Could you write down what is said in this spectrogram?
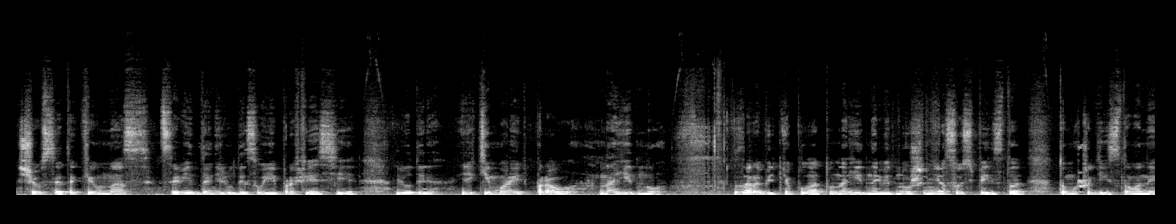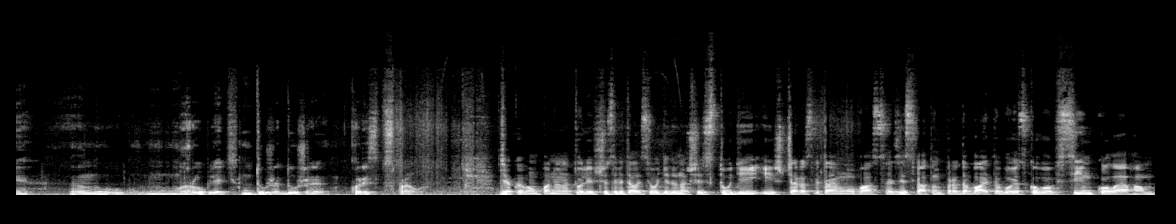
що все-таки у нас це віддані люди своїй професії, люди, які мають право на гідну заробітну плату, на гідне відношення суспільства, тому що дійсно вони ну, роблять дуже-дуже корисну справу. Дякую вам, пане Анатолію, що завітали сьогодні до нашої студії. І ще раз вітаємо вас зі святом. Передавайте обов'язково всім колегам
